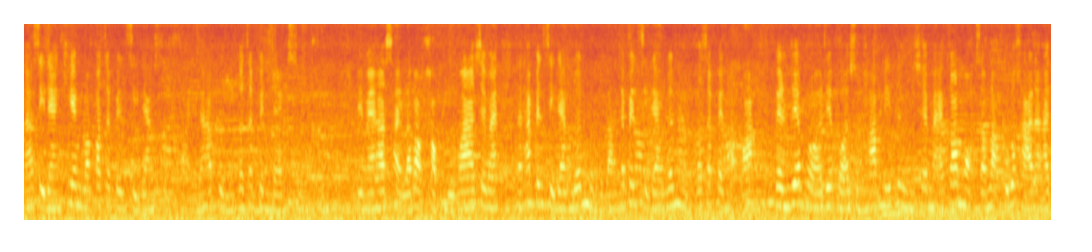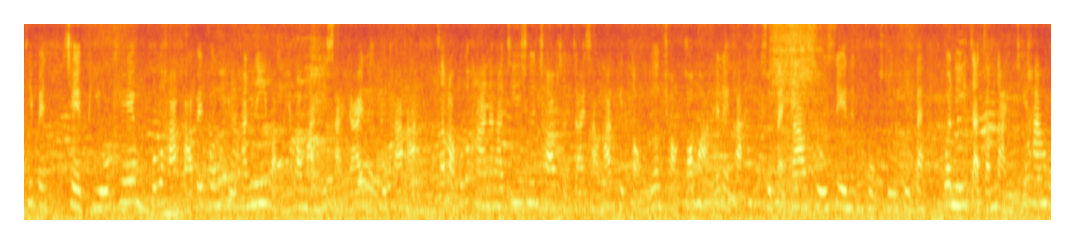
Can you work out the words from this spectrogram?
นะสีแดงเข้มแล้วก็จะเป็นสีแดงสดใสนะคะผืนนี้ก็จะเป็นแดงสวย เห็นไหมคะใส่แล้วแบบขับผิวมากใช่ไหมแต่ถ้าเป็นสีแดงเลือดหมูล่ะถ้าเป็นสีแดงเลือดหมูก็จะเป็นแบบว่าเป็นเรียบร้อยเรียบร้อยสุภาพนิดนึงใช่ไหมก็เหมาะสำหรับคุณลูกค้านะคะที่เป็นเฉดผิวเข้มคุณลูกค้าขาเป็นคนผิวฮันนี่แบบนี้ประมาณนี้ใส่ได้เลยคุณลูกค้าคะสำหรับคุณลูกค้านะคะที่ชื่นชอบสนใจสามารถติดต่อเลือกช็อปเข้ามาได้เลยค่ะ 0890416008 วันนี้จัดจำหน่ายอยู่ที่ห้างโร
